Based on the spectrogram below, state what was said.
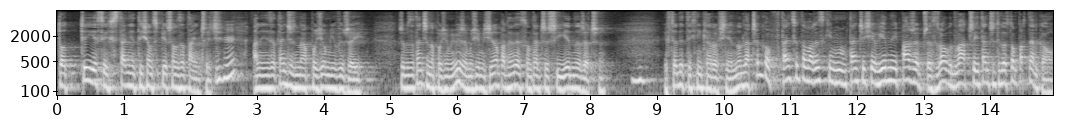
to ty jesteś w stanie tysiąc pieszą zatańczyć, ale nie zatańczysz na poziomie wyżej. Żeby zatańczyć na poziomie wyżej, musisz mieć jedną partnerkę, z którą tańczysz jedne rzeczy. I wtedy technika rośnie. No dlaczego w tańcu towarzyskim tańczy się w jednej parze przez rok, dwa, trzy i tańczy tylko z tą partnerką?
